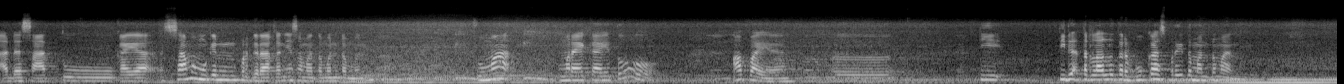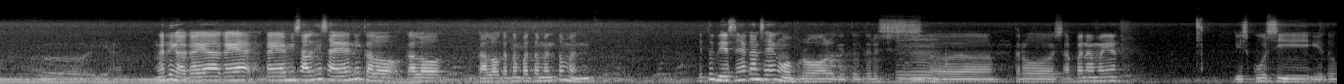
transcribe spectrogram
ada satu kayak sama mungkin pergerakannya sama teman-teman. Cuma mereka itu apa ya? eh, ti- tidak terlalu terbuka seperti teman-teman. Oh iya. ngerti nggak kayak kayak kayak misalnya saya nih kalau kalau kalau ke tempat teman-teman itu biasanya kan saya ngobrol gitu terus eh, terus apa namanya diskusi gitu.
